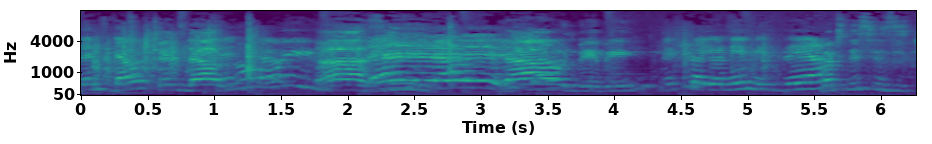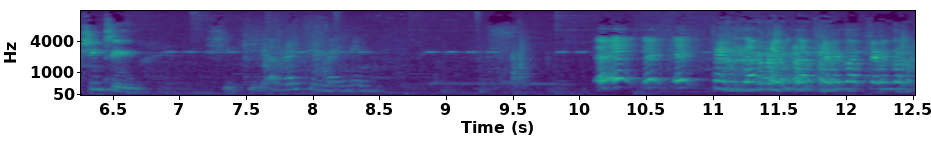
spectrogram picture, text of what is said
Ten down. Hands down. No, wait. Ah, Ten see. down. Down, baby. Make sure your name is there. But this is cheating. Shikie, I'm writing my name. Hey, hey, hey, hey. Time is up, time is up, time is up, time is up.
